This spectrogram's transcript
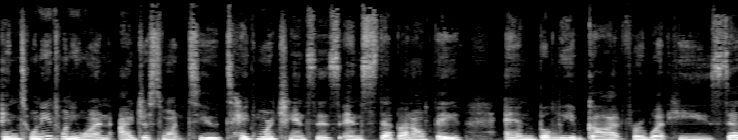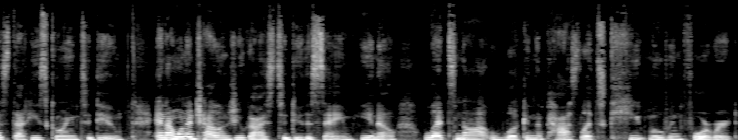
In 2021, I just want to take more chances and step out on faith and believe God for what He says that He's going to do. And I want to challenge you guys to do the same. You know, let's not look in the past, let's keep moving forward.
